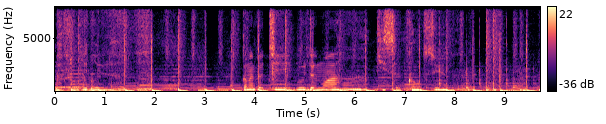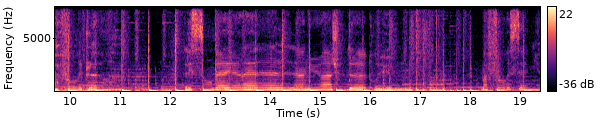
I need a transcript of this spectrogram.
Ma forêt brûle comme un petit bout de moi qui se consume. Ma forêt pleure, laissant derrière elle un nuage de brume. Ma forêt saigne,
